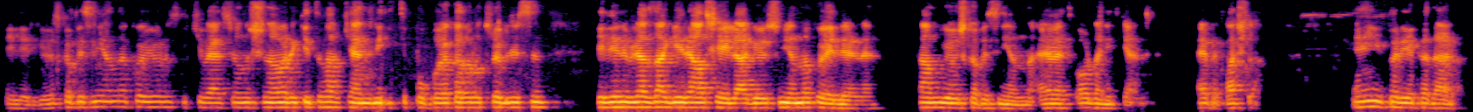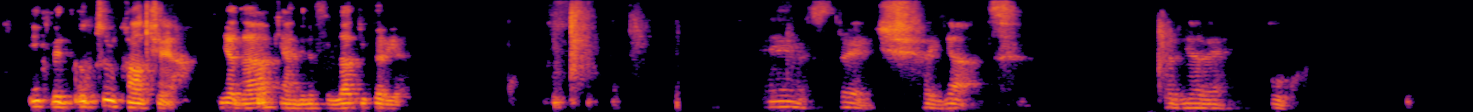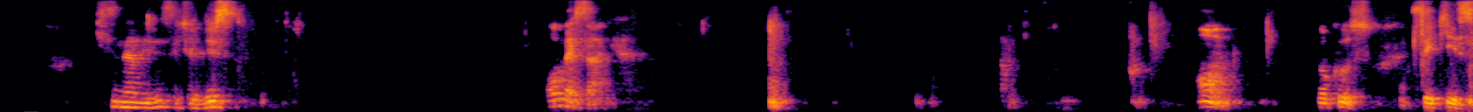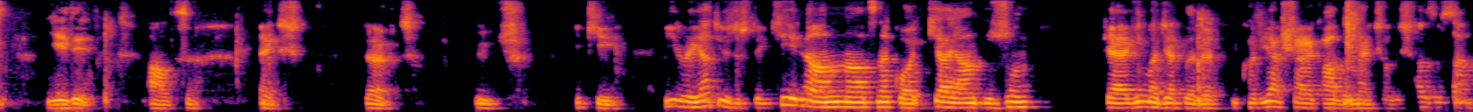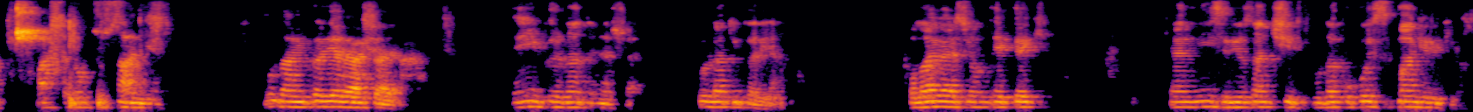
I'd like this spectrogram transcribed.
Elleri göğüs kafesinin yanına koyuyoruz. İki versiyonlu şınav hareketi var. Kendini itip popoya kadar oturabilirsin. Ellerini biraz daha geri al Şeyla. Göğsün yanına koy ellerini. Tam göğüs kafesinin yanına. Evet, oradan it kendini. Evet, başla. En yukarıya kadar it ve otur kalçaya. Ya da kendini fırlat yukarıya. Evet, stretch, yat. Yukarıya ve bu. İkisinden birini seçebilirsin. 15 saniye. On, dokuz, sekiz, yedi, altı, beş, dört, üç, iki, bir ve yat yüzüstü. İki elini alnının altına koy. İki ayağın uzun. Gergin bacakları yukarıya aşağıya kaldırmaya çalış. Hazırsan başladı 30 saniye. Buradan yukarıya ve aşağıya. En yukarıdan en aşağıya. Fırlat yukarıya. Kolay versiyon tek tek. Kendini hissediyorsan çift. Burada popoyu sıkman gerekiyor.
